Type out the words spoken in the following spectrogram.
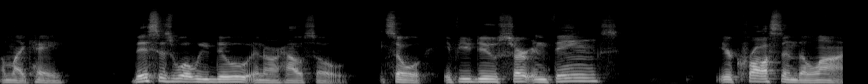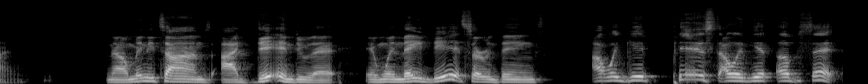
I'm like, hey, this is what we do in our household. So if you do certain things, you're crossing the line. Now, many times I didn't do that and when they did certain things, I would get pissed. I would get upset.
